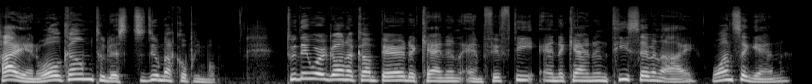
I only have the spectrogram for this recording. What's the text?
Hi and welcome to the Studio Marco Primeau. Today we're gonna compare the Canon M50 and the Canon T7i once again.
